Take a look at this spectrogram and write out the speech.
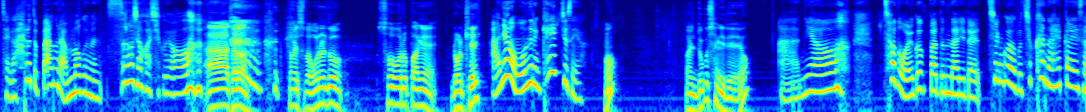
제가 하루도 빵을 안 먹으면 쓰러져 가시고요. 아 저런. 가만 있어봐. 오늘도 소보루 빵에 롤케이크? 아니요 오늘은 케이크 주세요. 어? 아니 누구 생일이에요? 아니요. 첫 월급 받은 날이래 친구하고 축하나 할까 해서.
